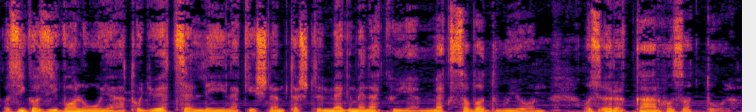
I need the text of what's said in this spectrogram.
az igazi valóját, hogy ő egyszer lélek és nem testő megmeneküljen, megszabaduljon az örök kárhozattól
